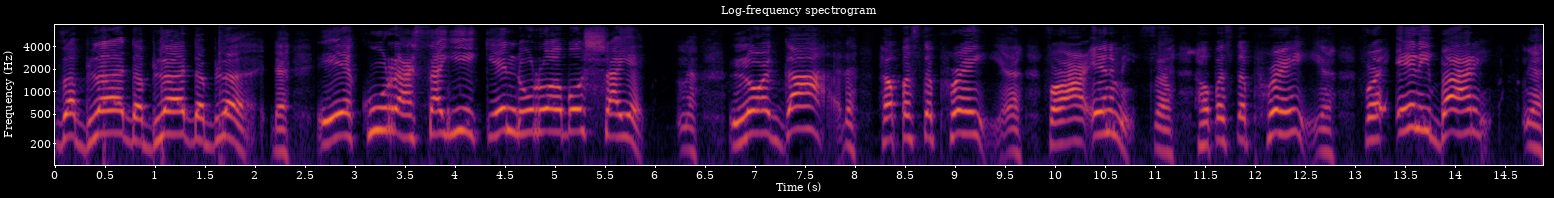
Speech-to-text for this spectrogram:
the blood, the blood, the blood. Lord God, help us to pray for our enemies. Help us to pray for anybody uh,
